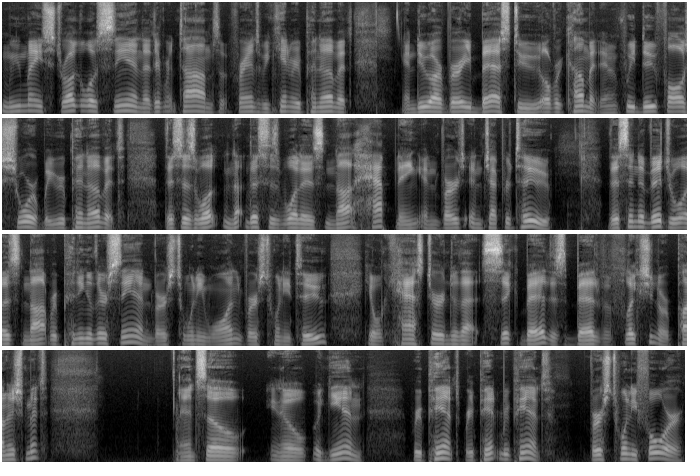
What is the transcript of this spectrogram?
we may struggle with sin at different times, but friends, we can repent of it and do our very best to overcome it. And if we do fall short, we repent of it. This is what this is what is not happening in verse in chapter two. This individual is not repenting of their sin. Verse 21, verse 22, he will cast her into that sick bed, this bed of affliction or punishment. And so, you know, again, repent, repent, repent. Verse 24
